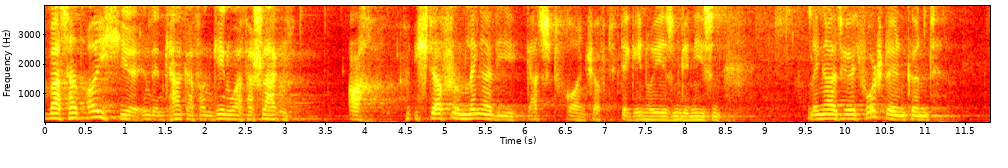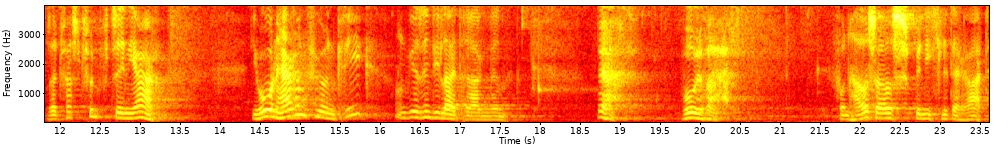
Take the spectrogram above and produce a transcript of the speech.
was hat euch hier in den Kerker von Genua verschlagen? Ach, ich darf schon länger die Gastfreundschaft der Genuesen genießen. Länger als ihr euch vorstellen könnt. Seit fast 15 Jahren. Die hohen Herren führen Krieg und wir sind die Leidtragenden. Ja, wohl wahr. Von Haus aus bin ich Literat,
